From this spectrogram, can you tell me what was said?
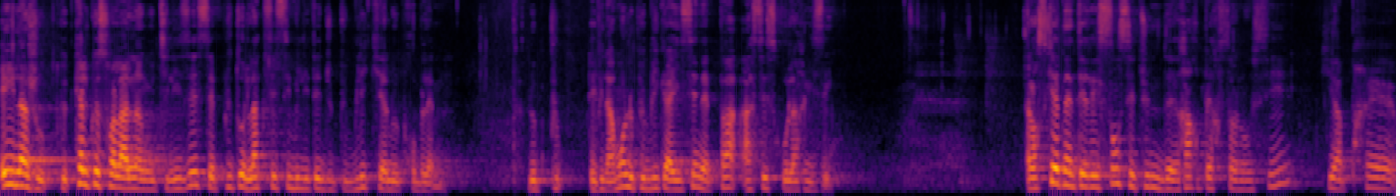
Et il ajoute que, quelle que soit la langue utilisée, c'est plutôt l'accessibilité du public qui est le problème. évidemment, le public haïtien n'est pas assez scolarisé. Alors, ce qui est intéressant, c'est une des rares personnes aussi qui, après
